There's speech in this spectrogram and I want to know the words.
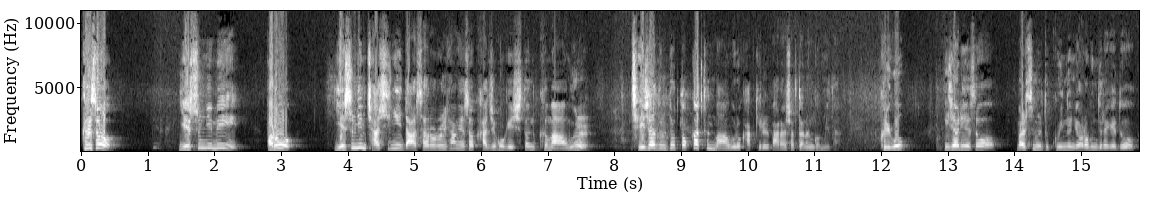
그래서 예수님이 바로 예수님 자신이 나사로를 향해서 가지고 계시던 그 마음을 제자들도 똑같은 마음으로 갖기를 바라셨다는 겁니다. 그리고 이 자리에서 말씀을 듣고 있는 여러분들에게도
